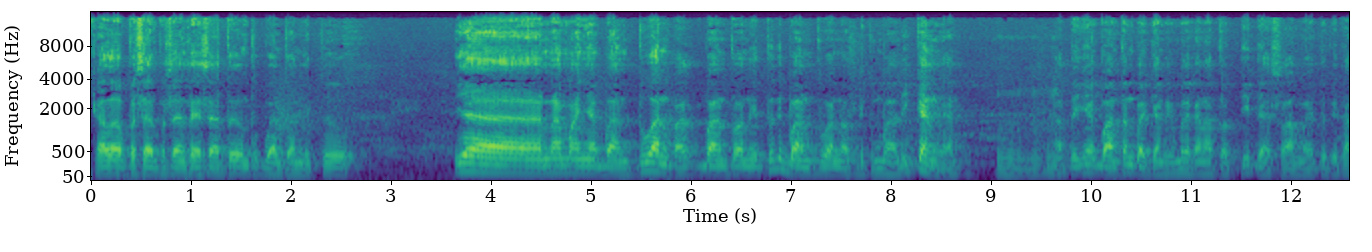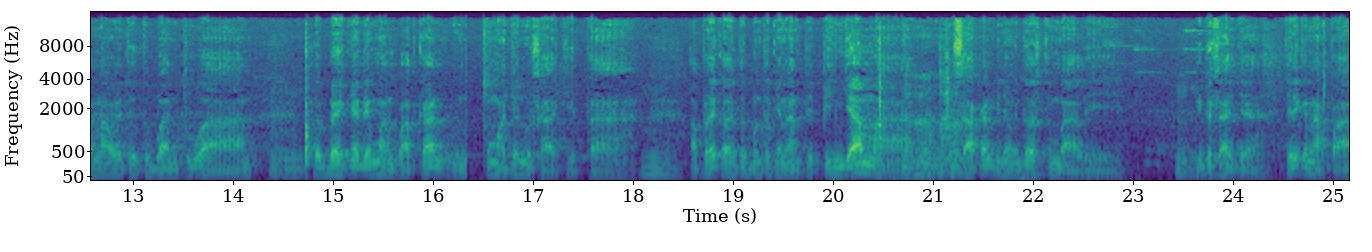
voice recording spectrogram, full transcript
Kalau pesan-pesan saya satu untuk bantuan itu ya namanya bantuan Pak. Bantuan itu di bantuan harus dikembalikan kan. Artinya bantuan baik yang dikembalikan atau tidak selama itu kita nawa itu, itu bantuan sebaiknya dimanfaatkan untuk kemajuan usaha kita. Apalagi kalau itu bentuknya nanti pinjaman, usahakan pinjaman itu harus kembali. Itu saja. Jadi kenapa?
